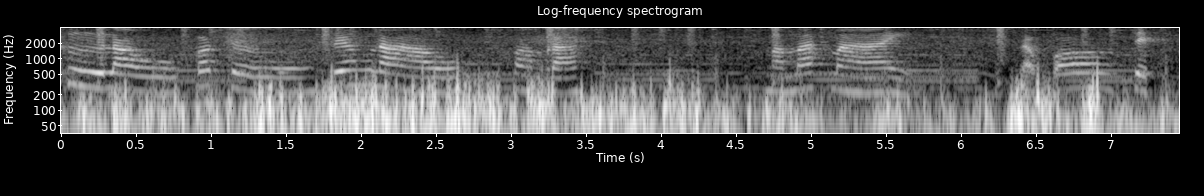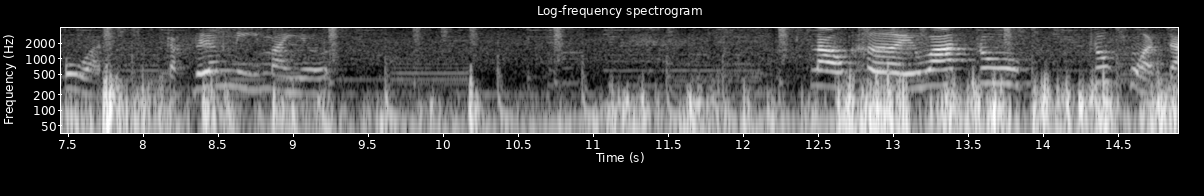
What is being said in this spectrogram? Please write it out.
คือเราก็เจอเรื่องราวความรักมามากมาย แล้วก็เจ็บปวดกับเรื่องนี้มาเยอะ เราเคยวาดรูปรูปหัวใจ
